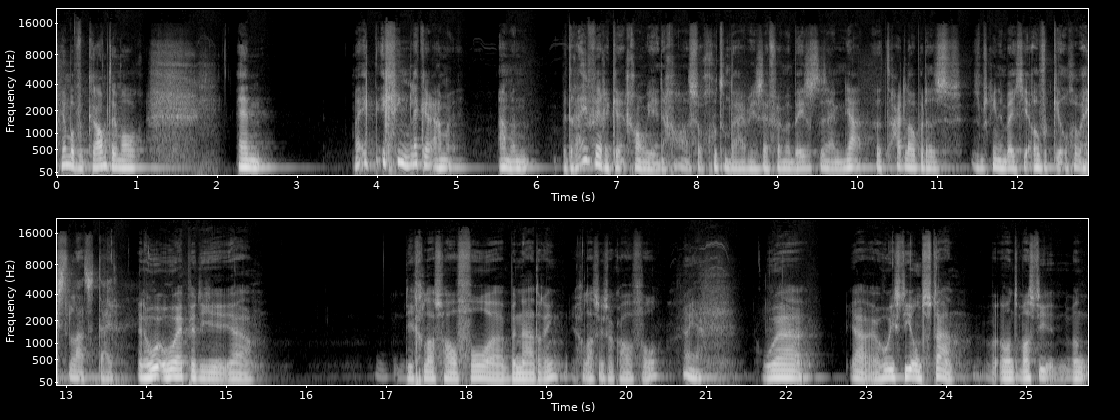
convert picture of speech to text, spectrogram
helemaal verkrampt, helemaal... En, maar ik, ik ging lekker aan mijn, aan mijn bedrijf werken. Gewoon weer, nou, gewoon zo goed om daar weer eens even mee bezig te zijn. Ja, het hardlopen, dat is, is misschien een beetje overkill geweest de laatste tijd. En hoe, hoe heb je die, ja, die glas half vol eh, benadering? Je glas is ook half vol. Oh ja. Hoe, eh, ja, hoe is die ontstaan? Want was die, want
